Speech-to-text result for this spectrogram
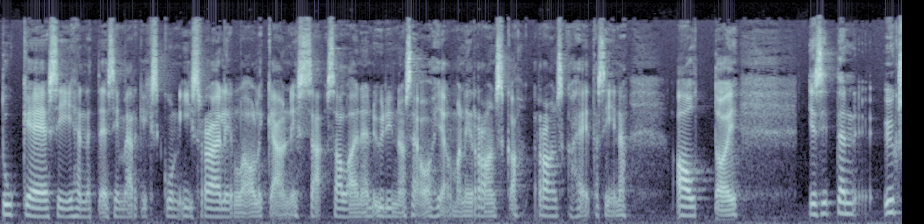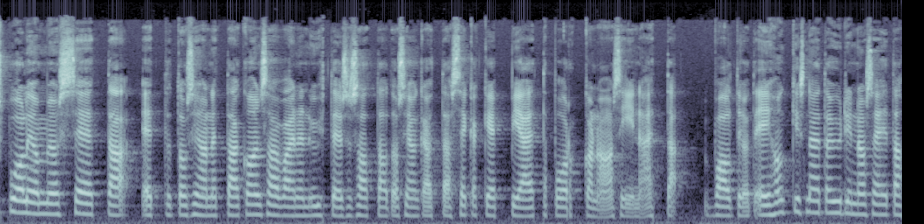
tukea siihen, että esimerkiksi kun Israelilla oli käynnissä salainen ydinaseohjelma, niin Ranska, Ranska heitä siinä auttoi. Ja sitten yksi puoli on myös se, että, että tosiaan että tämä kansainvälinen yhteisö saattaa tosiaan käyttää sekä keppiä että porkkanaa siinä, että valtiot ei hankkisi näitä ydinaseita.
